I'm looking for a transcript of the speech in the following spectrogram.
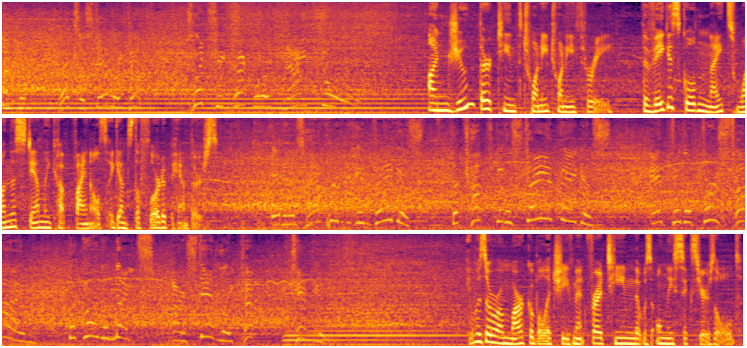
second. That's a Stanley Cup clinching record nine goals. On June 13th, 2023, the Vegas Golden Knights won the Stanley Cup Finals against the Florida Panthers. It has happened in Vegas. The Cup's going to stay in Vegas. And for the first time, the Golden Knights are Stanley Cup champions. It was a remarkable achievement for a team that was only six years old.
